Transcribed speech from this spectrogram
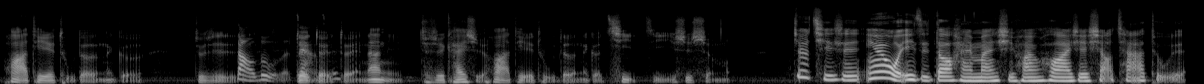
画贴图的那个就是道路了，对对对，那你就是开始画贴图的那个契机是什么？就其实因为我一直都还蛮喜欢画一些小插图的，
